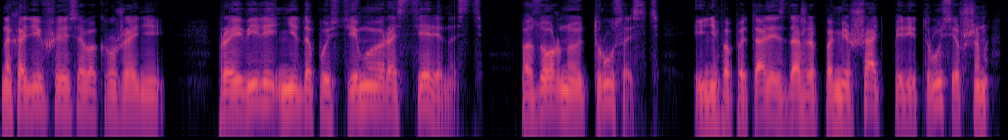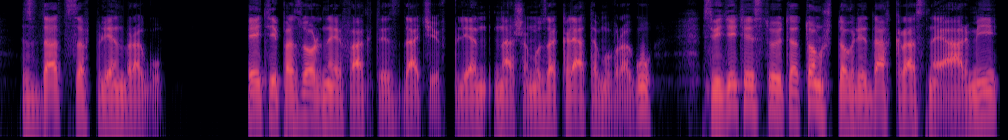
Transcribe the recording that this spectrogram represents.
находившиеся в окружении, проявили недопустимую растерянность, позорную трусость и не попытались даже помешать перетрусившим сдаться в плен врагу. Эти позорные факты сдачи в плен нашему заклятому врагу свидетельствуют о том, что в рядах Красной Армии,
